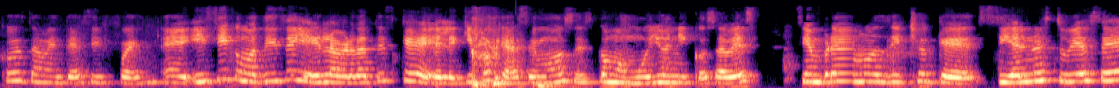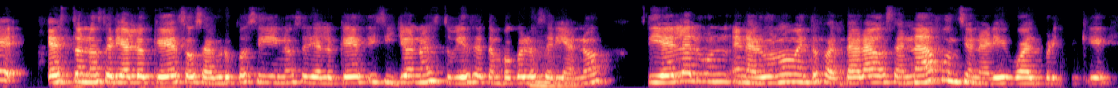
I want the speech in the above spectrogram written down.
justamente así fue. Eh, y sí, como te dice Jair, la verdad es que el equipo que hacemos es como muy único, ¿sabes? Siempre hemos dicho que si él no estuviese, esto no sería lo que es, o sea, Grupo CD no sería lo que es, y si yo no estuviese, tampoco lo sería, ¿no? Si él algún, en algún momento faltara, o sea, nada funcionaría igual, porque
